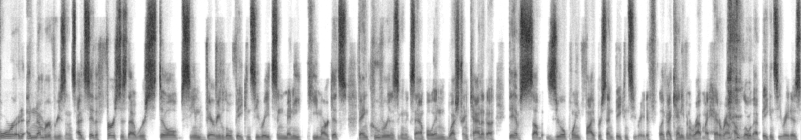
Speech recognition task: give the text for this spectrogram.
For a number of reasons. I'd say the first is that we're still seeing very low vacancy rates in many key markets. Vancouver is an example in Western Canada. They have sub 0.5% vacancy rate. If like I can't even wrap my head around how low that vacancy rate is.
